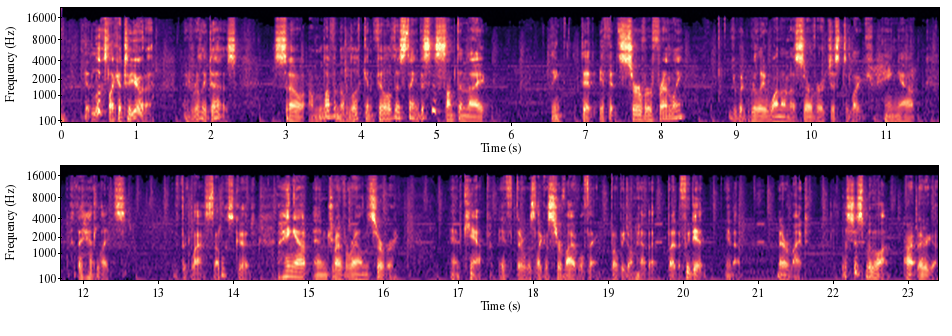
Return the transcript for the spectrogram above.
it looks like a Toyota. It really does. So I'm loving the look and feel of this thing. This is something that I think that if it's server friendly, you would really want on a server just to like hang out. Look at the headlights with the glass. That looks good. Hang out and drive around the server and camp if there was like a survival thing, but we don't have that. But if we did, you know, never mind. Let's just move on. All right, there we go.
